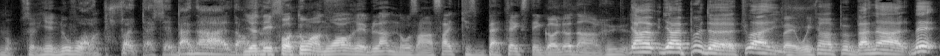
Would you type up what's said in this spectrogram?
Non, c'est rien de nouveau. Oh, hein. tout ça est assez banal. Dans Il y a des sens. photos en noir et blanc de nos ancêtres qui se battaient avec ces gars-là dans la rue. Il y, a un, il y a un peu de, tu vois, Ben oui. c'est un peu banal. Mais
